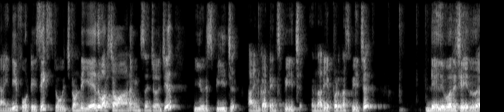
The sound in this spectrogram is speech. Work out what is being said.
nineteen forty six ചോദിച്ചിട്ടുണ്ട് ഏത് വർഷമാണ് വിൻസൺ ചേർച്ചിൽ ഈ ഒരു സ്പീച്ച് അയൺ കർട്ടൈൻ സ്പീച്ച് എന്നറിയപ്പെടുന്ന സ്പീച്ച് ഡെലിവറി ചെയ്തത്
